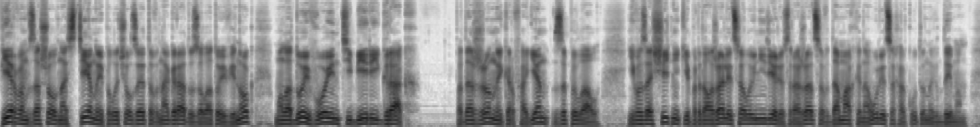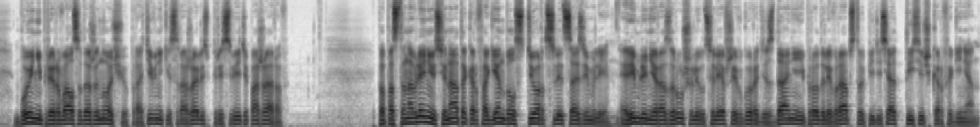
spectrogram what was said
Первым взошел на стену и получил за это в награду золотой венок молодой воин Тиберий Грак. Подожженный Карфаген запылал. Его защитники продолжали целую неделю сражаться в домах и на улицах, окутанных дымом. Бой не прерывался даже ночью, противники сражались при свете пожаров. По постановлению Сената Карфаген был стерт с лица земли. Римляне разрушили уцелевшие в городе здания и продали в рабство 50 тысяч карфагенян.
